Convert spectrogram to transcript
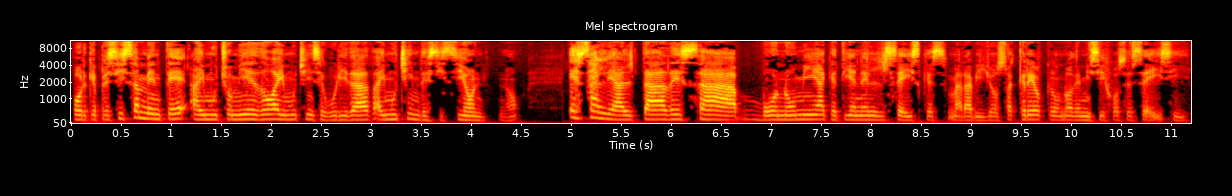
Porque precisamente hay mucho miedo, hay mucha inseguridad, hay mucha indecisión, ¿no? Esa lealtad, esa bonomía que tiene el 6, que es maravillosa. Creo que uno de mis hijos es 6 y,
